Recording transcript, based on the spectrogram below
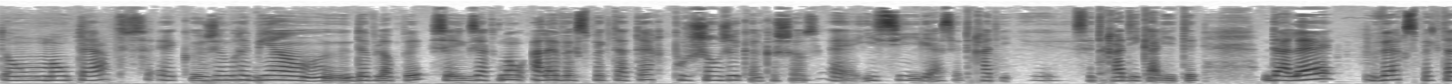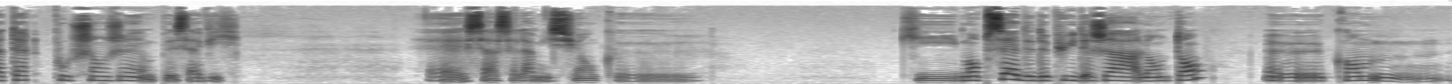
dans mon théâtre et que j'aimerais bien euh, développer, c'est exactement aller vers spectateur pour changer quelque chose. Et ici, il y a cette, euh, radicalité d'aller vers spectateur pour changer un peu sa vie. Et ça, c'est la mission qui m'obsède depuis déjà longtemps, euh, comme euh,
